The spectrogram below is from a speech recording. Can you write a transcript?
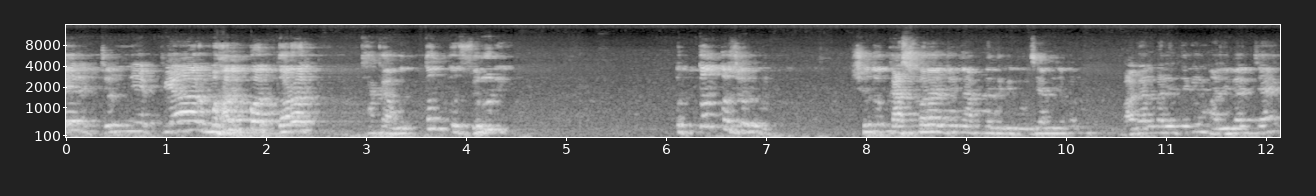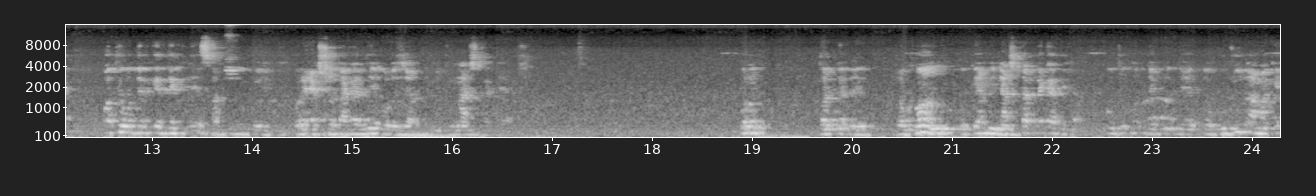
এর জন্য প্যার মোহাম্মত দরদ থাকা অত্যন্ত জরুরি। অত্যন্ত জরুরি। শুধু কাজ করার জন্য আপনাদেরকে বলছি, আমি যখন বাগান বাড়ি থেকে মালিবাগ যাই, পথে ওদেরকে দেখতে সাবস্ক্রাইব করি একশো টাকা দিয়ে বলে যাও, তুমি একটু নাস্তা খেয়ে আসো। কোনো দরকার নেই। যখন ওকে আমি নাস্তার টাকা দিলাম, ও যখন দেখল যে হুজুর আমাকে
